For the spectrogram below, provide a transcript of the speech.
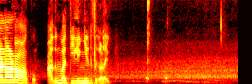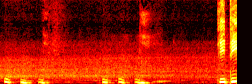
എണ്ണോടെ നോക്കും. അതും പറ്റിയില്ലെങ്കിൽ എടുത്ത് കളയും. ടി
